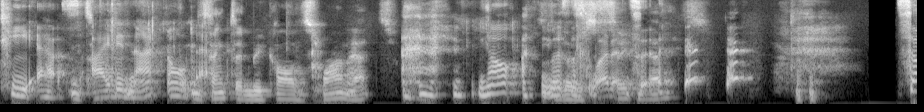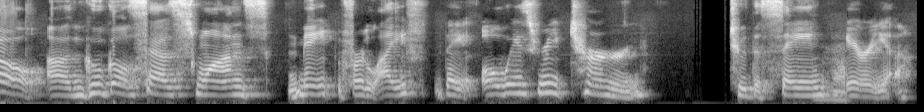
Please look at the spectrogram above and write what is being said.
T S. I did not know You that. think they'd be called swanettes? No, this is what it said. So uh, Google says swans mate for life. They always return to the same Mhm. area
